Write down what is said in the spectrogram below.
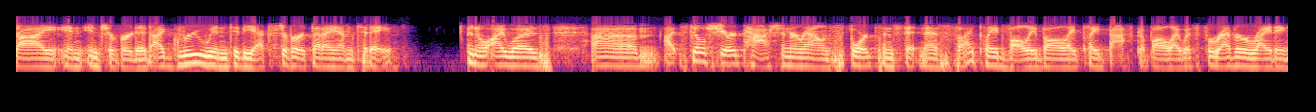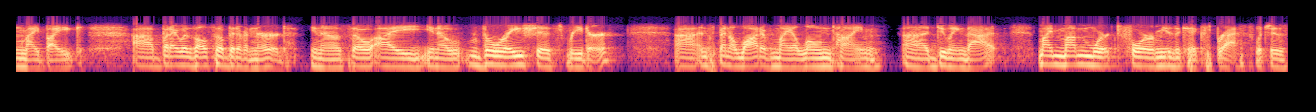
shy and introverted. I grew into the extrovert that I am today you know, I was, um, I still shared passion around sports and fitness. So I played volleyball, I played basketball, I was forever riding my bike. Uh, but I was also a bit of a nerd, you know, so I, you know, voracious reader. Uh, and spent a lot of my alone time uh, doing that. My mom worked for Music Express, which is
